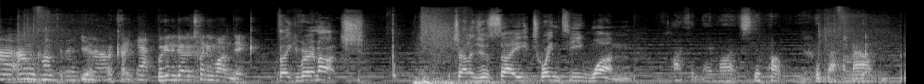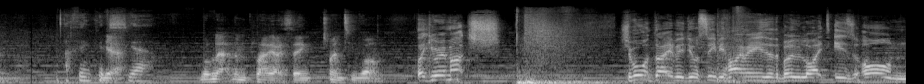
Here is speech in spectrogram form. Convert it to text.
I, I'm confident Yeah, now. okay. Yeah. We're going to go 21, Nick. Thank you very much. The challengers say 21. I think they might slip up with that amount. I think it's, Yeah. yeah. We'll let them play, I think, 21. Thank you very much. Siobhan and David, you'll see behind me that the blue light is on.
